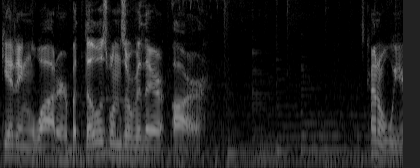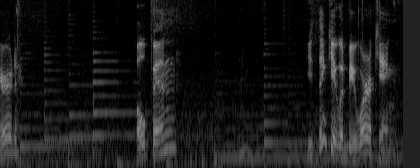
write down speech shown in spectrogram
getting water, but those ones over there are? It's kind of weird. Open. You'd think it would be working.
